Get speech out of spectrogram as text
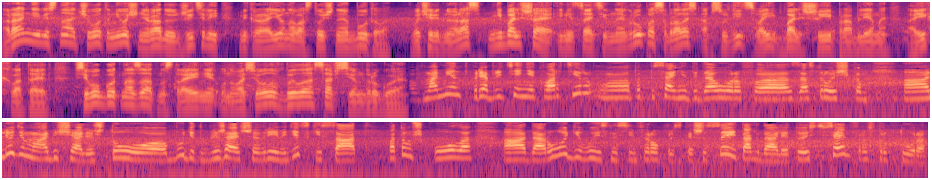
Ранняя весна от чего-то не очень радует жителей микрорайона Восточная Бутово. В очередной раз небольшая инициативная группа собралась обсудить свои большие проблемы, а их хватает. Всего год назад настроение у новоселов было совсем другое. В момент приобретения квартир, э, подписания договоров э, с застройщиком, э, людям обещали, что будет в ближайшее время детский сад, потом школа, а, дороги, выезд на Симферопольское шоссе и так далее. То есть вся инфраструктура.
